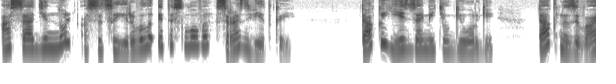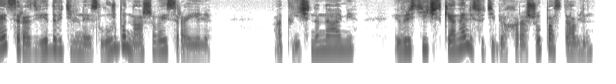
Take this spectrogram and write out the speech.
АСА 1.0 ассоциировала это слово с разведкой. Так и есть, заметил Георгий. Так называется разведывательная служба нашего Израиля. Отлично, Нами. Эвристический анализ у тебя хорошо поставлен.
